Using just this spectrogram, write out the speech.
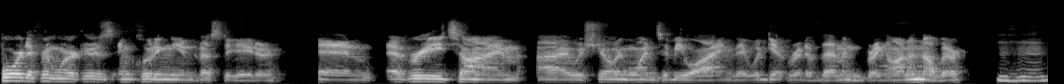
four different workers, including the investigator. And every time I was showing one to be lying, they would get rid of them and bring on another. Mm-hmm.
